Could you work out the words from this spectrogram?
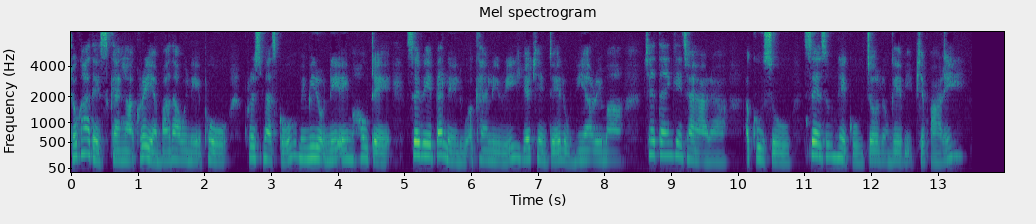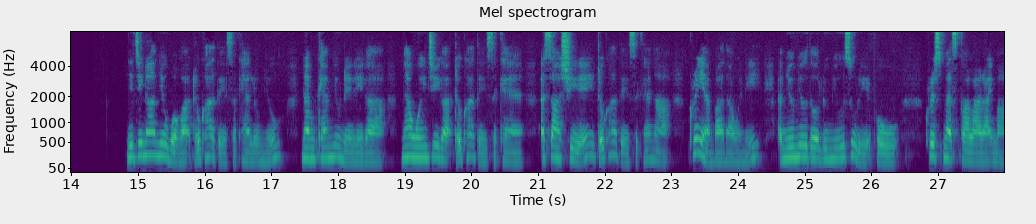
ဒုက္ခသည်စကန်ကခရိယန်ဘာသာဝင်တွေအဖို့ခရစ်စမတ်ကိုမိမိတို့နေအိမ်မဟုတ်တဲ့ဆေဘေပတ်လည်လိုအခန်းလေးတွေရွက်ဖြင့်တဲလိုနေရာတွေမှာဖြတ်တန်းခဲ့ကြရတာအခုဆိုဆယ်စုနှစ်ကိုကျော်လွန်ခဲ့ပြီဖြစ်ပါတယ်။မြကြီးနားမြို့ပေါ်ကဒုက္ခသည်စခန်းလိုမျိုးနမ်ခမ်းမြို့နယ်တွေကမန်ဝင်းကြီးကဒုက္ခသည်စခန်းအစရှိတဲ့ဒုက္ခသည်စခန်းကခရိယန်ဘာသာဝင်တွေအမျိုးမျိုးသောလူမျိုးစုတွေအဖို့ခရစ်စမတ်ကာလာတိုင်းမှာ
